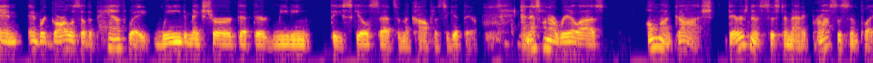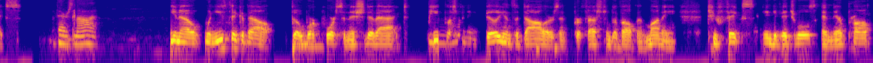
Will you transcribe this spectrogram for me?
and and regardless of the pathway, we need to make sure that they're meeting the skill sets and the confidence to get there. And that's when I realized, oh my gosh, there is no systematic process in place. There's not. You know, when you think about the Workforce Initiative Act, people mm-hmm. are spending billions of dollars in professional development money to fix individuals and their problems.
